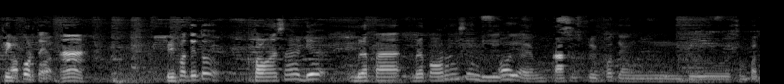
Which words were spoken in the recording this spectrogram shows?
Freeport ya. Freeport. Nah, Freeport itu kalau nggak salah dia berapa berapa orang sih yang di Oh ya, yang kasus Freeport yang dulu sempat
